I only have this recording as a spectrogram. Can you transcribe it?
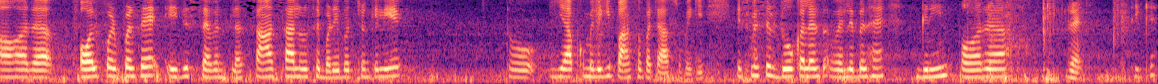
और ऑल पर्पज़ है एजेस सेवन प्लस सात साल और उससे बड़े बच्चों के लिए। तो ये आपको मिलेगी पाँच सौ पचास रुपये की। इसमें सिर्फ़ दो कलर्स अवेलेबल हैं ग्रीन और रेड ठीक है?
